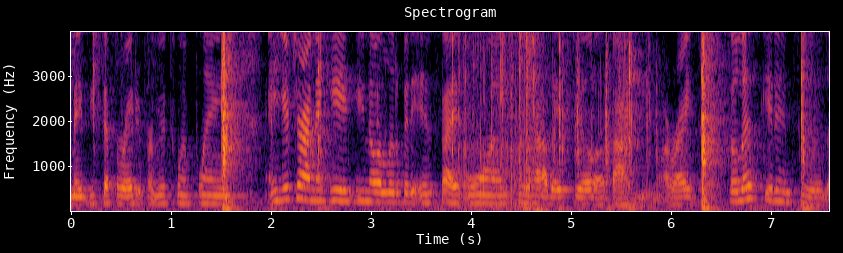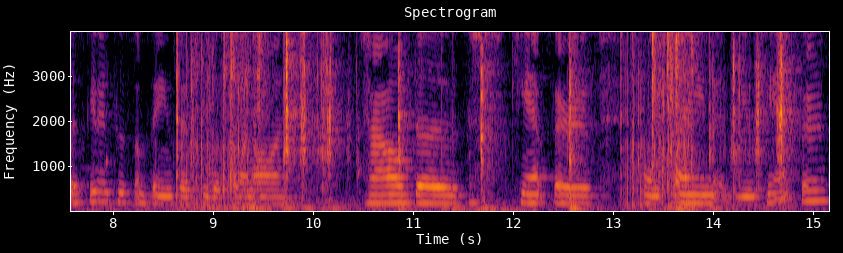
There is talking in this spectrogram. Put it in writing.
may be separated from your twin flame and you're trying to get you know a little bit of insight on to how they feel about you all right? So let's get into it. Let's get into some things let's see what's going on. How does Cancer's twin flame view Cancer?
